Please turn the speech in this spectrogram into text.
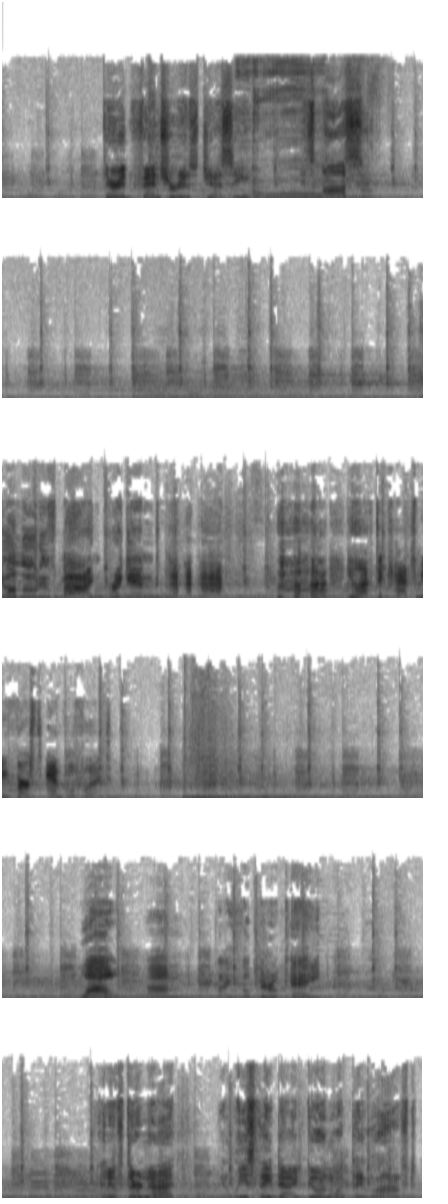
They're adventurous, Jesse. It's awesome. Loot is mine, brigand! You'll have to catch me first, Anvilfoot. Whoa! Um, I hope they're okay. And if they're not, at least they died doing what they loved.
